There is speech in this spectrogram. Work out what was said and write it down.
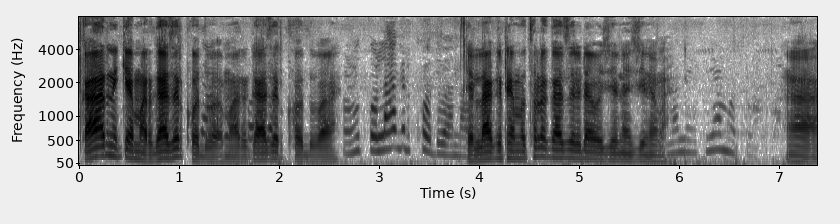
કાર ને કે મારે ગાજર ખોદવા મારે ગાજર ખોદવા પણ હું તો લાગડ ખોદવાના કે લાગઠામાં થોડા ગાજર ડાવે જેના જેનામાં મને કેમ હતું હા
